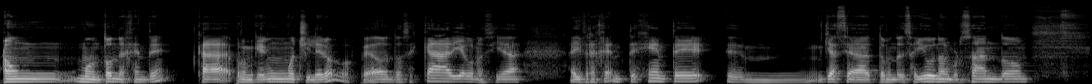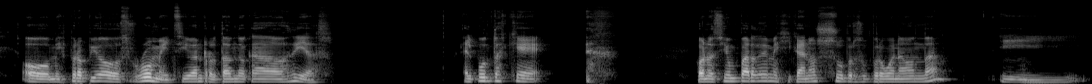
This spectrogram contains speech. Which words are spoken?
a un montón de gente, cada, porque me quedé en un mochilero hospedado, entonces cada día conocía a diferente gente, em, ya sea tomando desayuno, almorzando, o mis propios roommates iban rotando cada dos días. El punto es que conocí un par de mexicanos súper, súper buena onda y,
